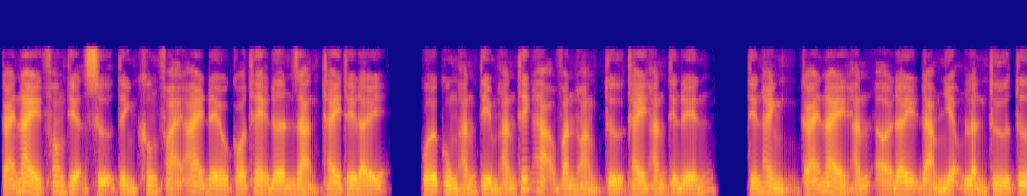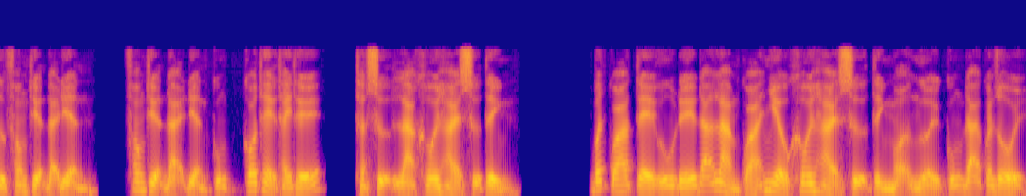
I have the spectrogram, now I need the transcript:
cái này phong thiện sự tình không phải ai đều có thể đơn giản thay thế đấy, cuối cùng hắn tìm hắn thích hạo văn hoàng tử thay hắn tiến đến tiến hành cái này hắn ở đây đảm nhiệm lần thứ tư phong thiện đại điện, phong thiện đại điện cũng có thể thay thế, thật sự là khôi hài sự tình. Bất quá tề ưu đế đã làm quá nhiều khôi hài sự tình mọi người cũng đã quen rồi,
